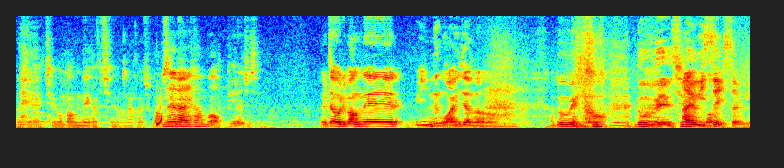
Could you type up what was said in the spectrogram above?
어, 네, 제가 막내 같지는 않아가지고. 막내 라인 한번 어필해 주세요. 일단 우리 막내 있는 거 아니잖아. 너 왜 너 너 왜 지금 아 여기 막- 있어 있어 여기.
